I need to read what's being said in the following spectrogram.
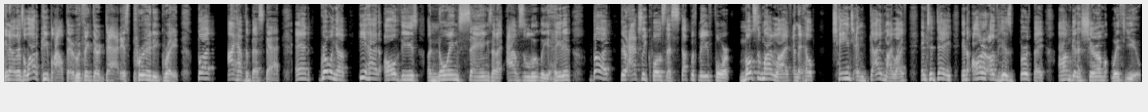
You know, there's a lot of people out there who think their dad is pretty great, but I have the best dad. And growing up, he had all these annoying sayings that I absolutely hated, but they're actually quotes that stuck with me for most of my life and they helped change and guide my life. And today, in honor of his birthday, I'm gonna share them with you.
